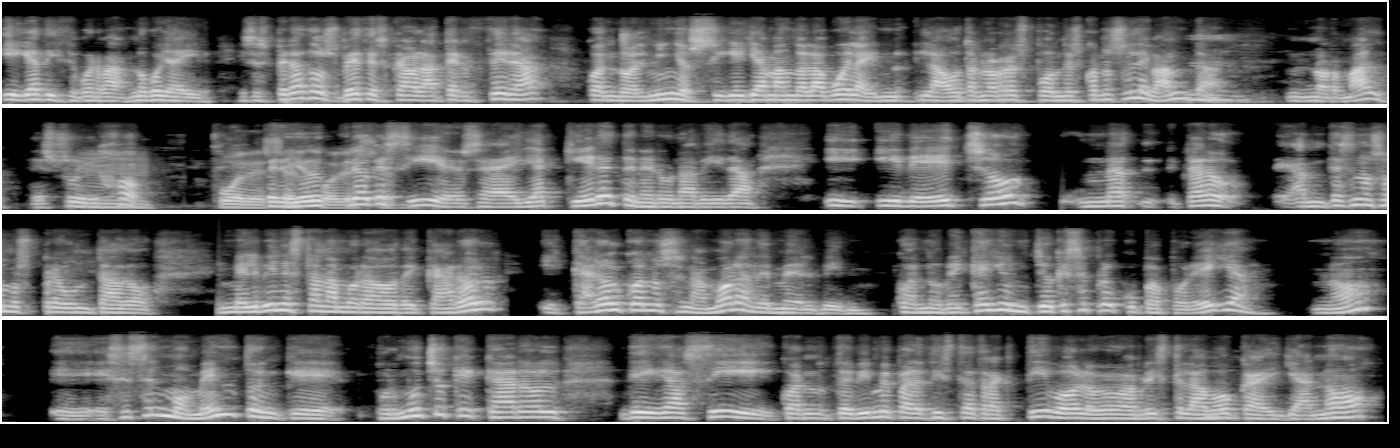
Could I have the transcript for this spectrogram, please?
y ella dice, bueno, va, no voy a ir. Y se espera dos veces, claro, la tercera, cuando el niño sigue llamando a la abuela y la otra no responde, es cuando se levanta. Normal, es su hijo. Mm, Puede Pero ser, yo puede creo que sí, o sea, ella quiere tener una vida. Y, y de hecho, una- claro, antes nos hemos preguntado, Melvin está enamorado de Carol y Carol cuando se enamora de Melvin, cuando ve que hay un tío que se preocupa por ella, ¿no? Eh, ese es el momento en que, por mucho que Carol diga, sí, cuando te vi me pareciste atractivo, luego abriste la boca y ya no,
